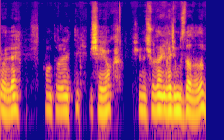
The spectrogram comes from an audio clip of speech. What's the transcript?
Şöyle kontrol ettik. Bir şey yok. Şimdi şuradan ilacımızı da alalım.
